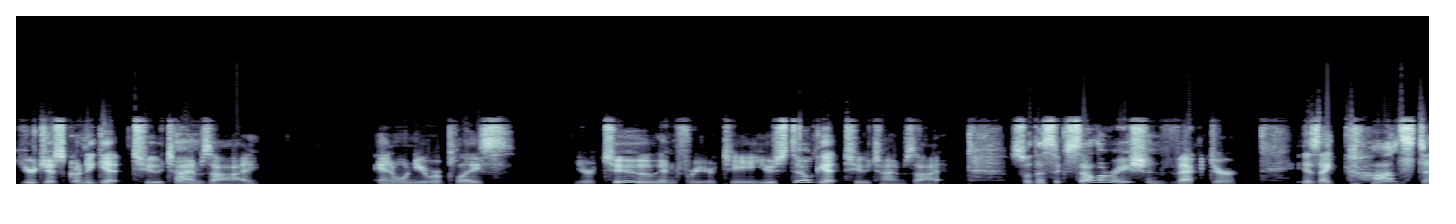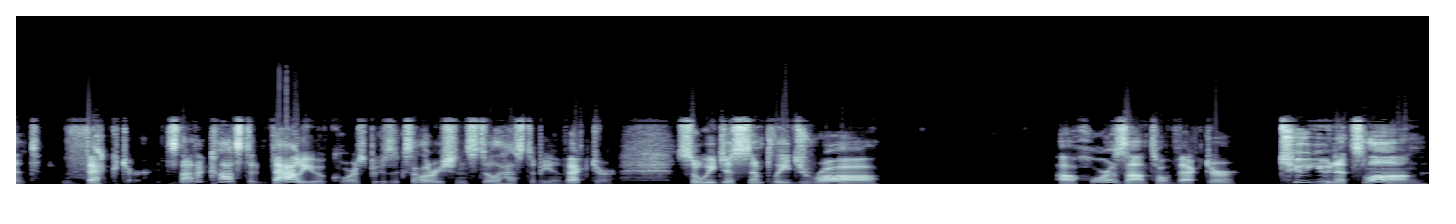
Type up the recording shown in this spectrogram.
you're just going to get 2 times i. And when you replace your 2 in for your t, you still get 2 times i. So this acceleration vector is a constant vector. It's not a constant value, of course, because acceleration still has to be a vector. So we just simply draw a horizontal vector two units long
